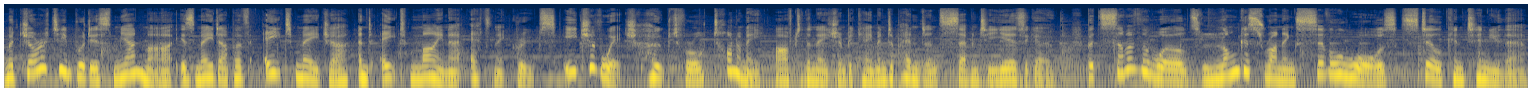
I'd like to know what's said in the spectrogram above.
Majority Buddhist Myanmar is made up of eight major and eight minor ethnic groups, each of which hoped for autonomy after the nation became independent 70 years ago. But some of the world's longest running civil wars still continue there.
